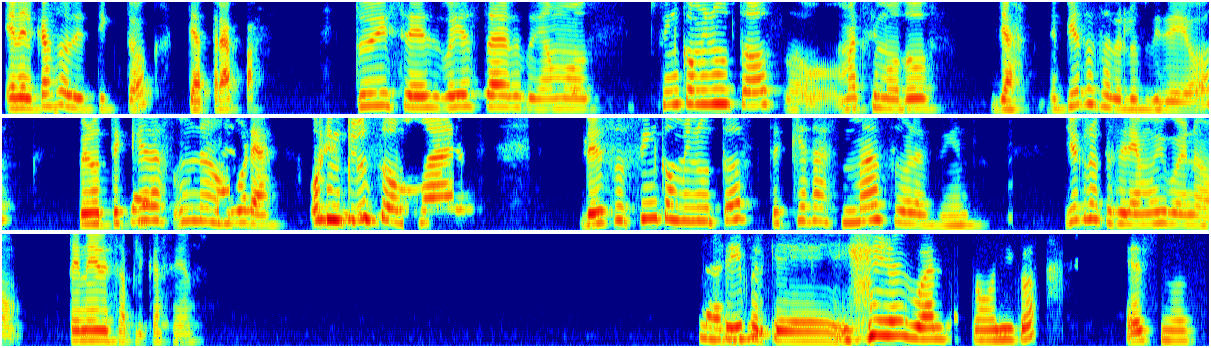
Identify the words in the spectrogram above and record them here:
en el caso de TikTok, te atrapa tú dices, voy a estar, digamos, cinco minutos o máximo dos, ya, empiezas a ver los videos, pero te quedas una hora o incluso más. De esos cinco minutos, te quedas más horas viendo. Yo creo que sería muy bueno tener esa aplicación. Sí, porque igual, como digo, es nos,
